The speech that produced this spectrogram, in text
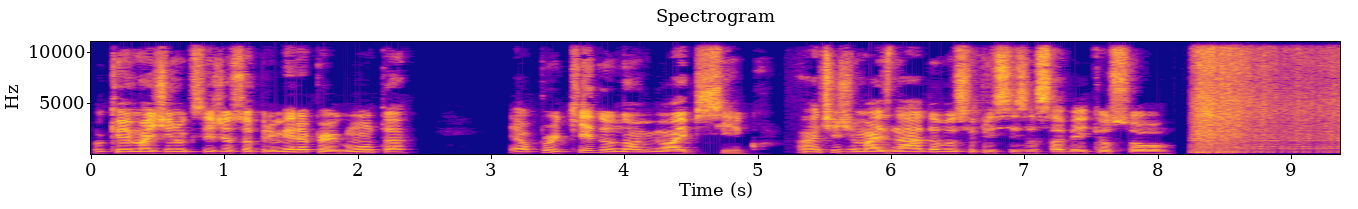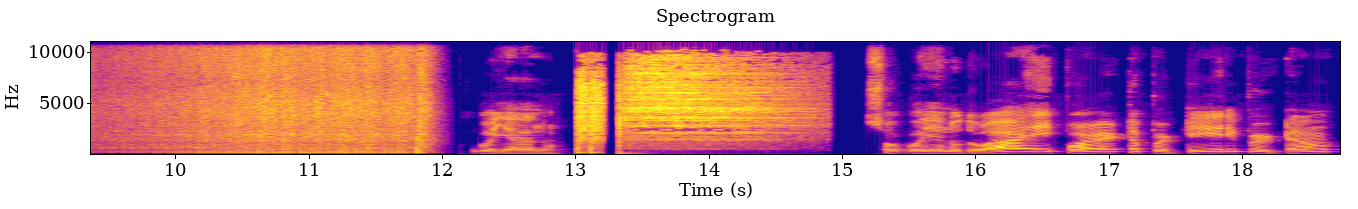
o que eu imagino que seja a sua primeira pergunta, é o porquê do nome Psico. Antes de mais nada, você precisa saber que eu sou goiano. Sou goiano do ai, porta, porteira e portão.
